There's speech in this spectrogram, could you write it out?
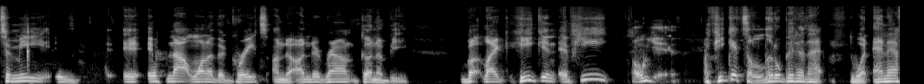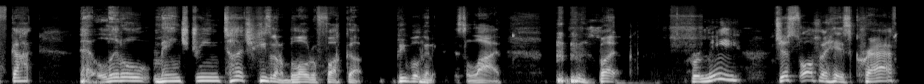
to me is if not one of the greats under underground gonna be but like he can if he Oh yeah. if he gets a little bit of that what nf got that little mainstream touch he's gonna blow the fuck up people are gonna get this alive. But for me just off of his craft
